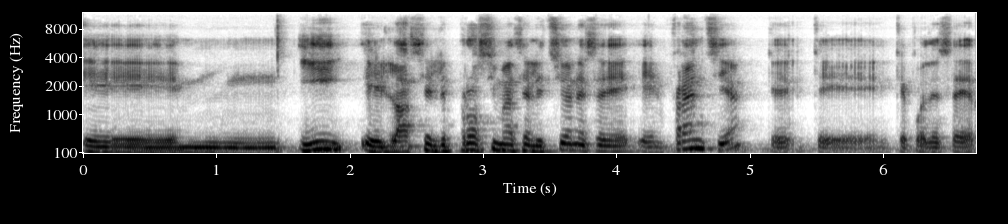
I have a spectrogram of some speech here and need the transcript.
eh, y eh, las próximas elecciones eh, en Francia, que, que, puede ser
